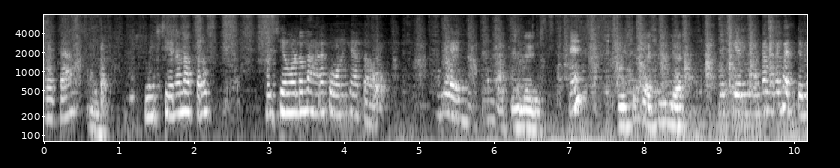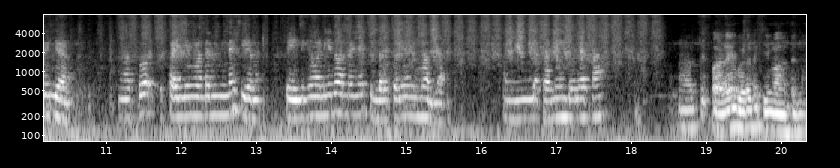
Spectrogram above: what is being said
ചേട്ടാ മെഷീനൊന്നും അത്ര മുഷ്യം കൊണ്ടൊന്നും അങ്ങനെ അല്ലേ? കൊണ്ട് അങ്ങനെ പറ്റുന്നില്ല. അപ്പൊ കയ്യും കൊണ്ട് തന്നെ ചെയ്യണം. പെയിന്റിങ് പണി എന്ന് പറഞ്ഞു കഴിഞ്ഞാൽ ചില്ലറ പണിയൊന്നും അല്ല. നല്ല പണി ഉണ്ടല്ലേ പഴയ വീടൊക്കെ ചെയ്യുമ്പോൾ തന്നെ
